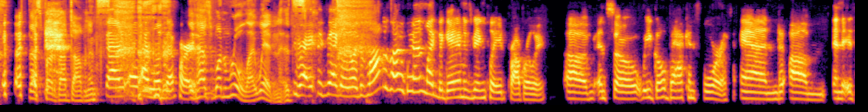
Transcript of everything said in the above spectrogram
Best part about dominance. That, I love that part. It has one rule: I win. It's right, exactly. Like as long as I win, like the game is being played properly. Um, and so we go back and forth, and um, and it,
